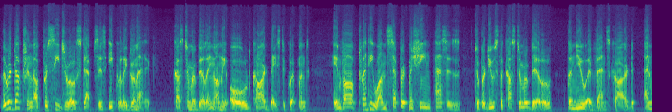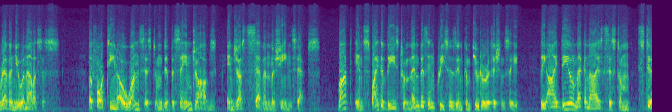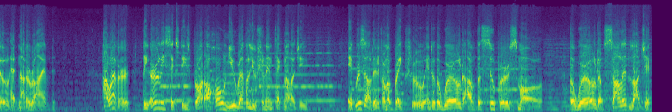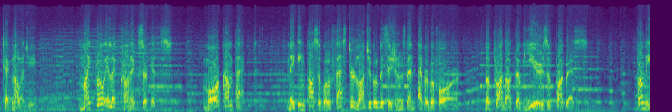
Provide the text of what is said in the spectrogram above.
The reduction of procedural steps is equally dramatic. Customer billing on the old card-based equipment involved 21 separate machine passes to produce the customer bill, the new advance card, and revenue analysis. The 1401 system did the same jobs in just seven machine steps. But in spite of these tremendous increases in computer efficiency, the ideal mechanized system still had not arrived. However, the early 60s brought a whole new revolution in technology. It resulted from a breakthrough into the world of the super small, the world of solid logic technology. Microelectronic circuits, more compact, making possible faster logical decisions than ever before, the product of years of progress. From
